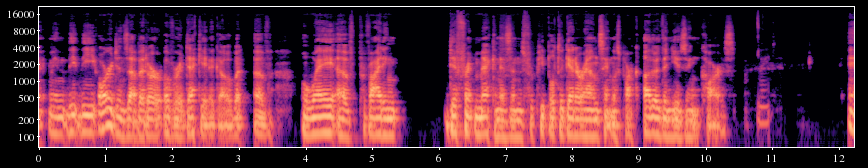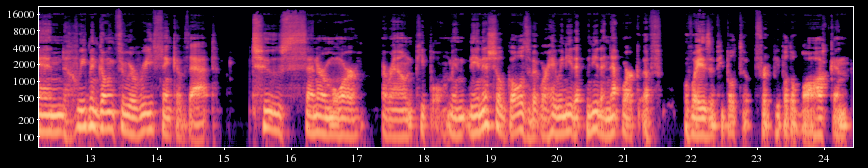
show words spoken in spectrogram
I mean, the, the origins of it are over a decade ago, but of a way of providing different mechanisms for people to get around St. Louis Park other than using cars. Right. And we've been going through a rethink of that to center more around people. I mean, the initial goals of it were, hey, we need a we need a network of, of ways of people to for people to walk and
